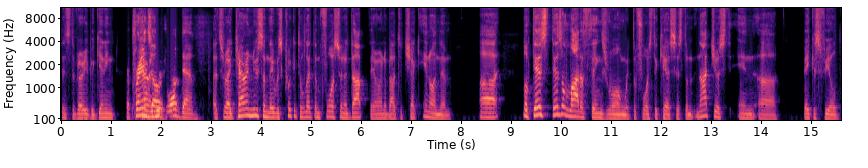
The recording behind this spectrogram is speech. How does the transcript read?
since the very beginning. The Pranzos love them. That's right. Karen Newsom, they was crooked to let them foster and adopt. They aren't about to check in on them. Uh, look, there's there's a lot of things wrong with the foster care system, not just in uh, Bakersfield,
